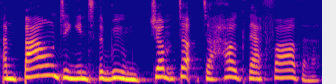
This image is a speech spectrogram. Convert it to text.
and bounding into the room jumped up to hug their father.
